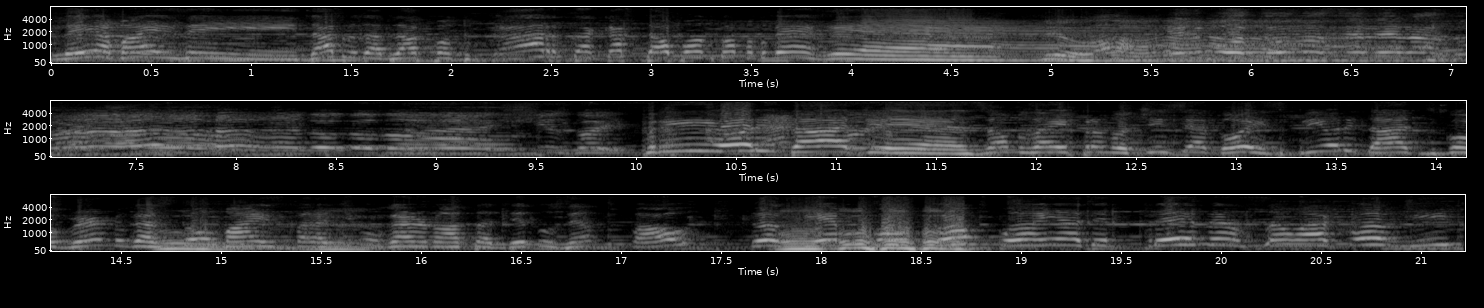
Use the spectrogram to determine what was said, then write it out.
Leia mais em www.cartacapital.com.br. Viu? Ele botou no acelerador. Ah, não, não, não, 2. Prioridades. Vamos aí para notícia 2. Prioridades. Governo gastou oh, mais para é. divulgar nota de 200 pau do que para campanha de prevenção à Covid.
